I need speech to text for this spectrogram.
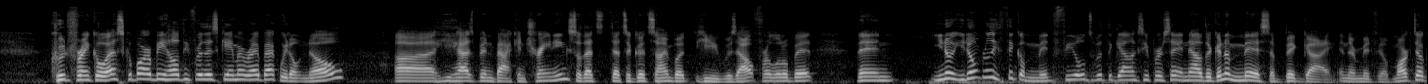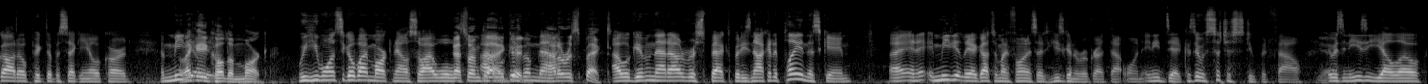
Could Franco Escobar be healthy for this game at right back? We don't know. Uh, he has been back in training, so that's that's a good sign. But he was out for a little bit. Then you know you don't really think of midfields with the Galaxy per se. And now they're gonna miss a big guy in their midfield. Mark Delgado picked up a second yellow card I immediately. like how you called him Mark. We- he wants to go by Mark now, so I will. That's what I'm I will Good. give him that Out of respect. I will give him that out of respect, but he's not going to play in this game. Uh, and immediately I got to my phone and said he's going to regret that one, and he did because it was such a stupid foul. Yeah. It was an easy yellow,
